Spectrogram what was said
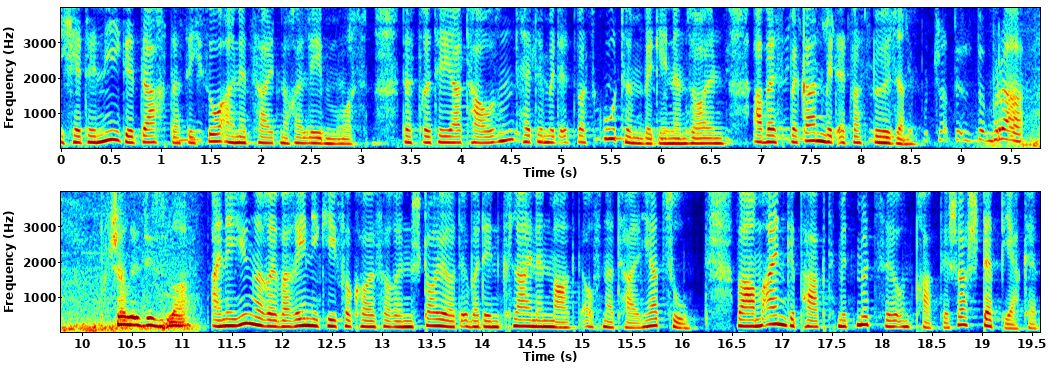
Ich hätte nie gedacht, dass ich so eine Zeit noch erleben muss. Das dritte Jahrtausend hätte mit etwas Gutem beginnen sollen, aber es begann mit etwas Bösem. Eine jüngere Vareniki-Verkäuferin steuert über den kleinen Markt auf Natalia zu. Warm eingepackt mit Mütze und praktischer Steppjacke.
